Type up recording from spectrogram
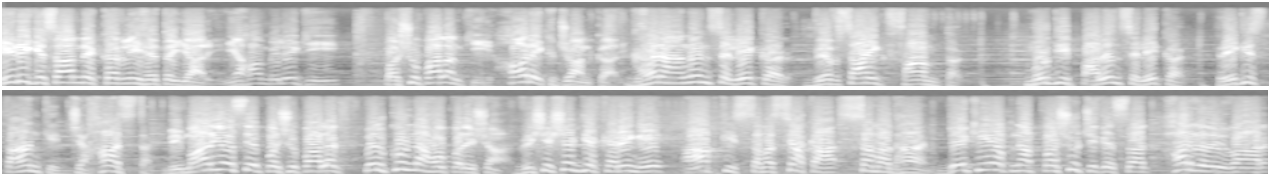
डीडी किसान ने कर ली है तैयारी। यहाँ मिलेगी पशुपालन की हर एक जानकारी। घर आँगन से लेकर व्यवसायिक फार्म तक मुर्गी पालन से लेकर रेगिस्तान के जहाज़ तक। बीमारियों से पशुपालक बिल्कुल ना हो परेशान। विशेषज्ञ करेंगे आपकी समस्या का समाधान। देखिए अपना पशु चिकित्सक हर रविवार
